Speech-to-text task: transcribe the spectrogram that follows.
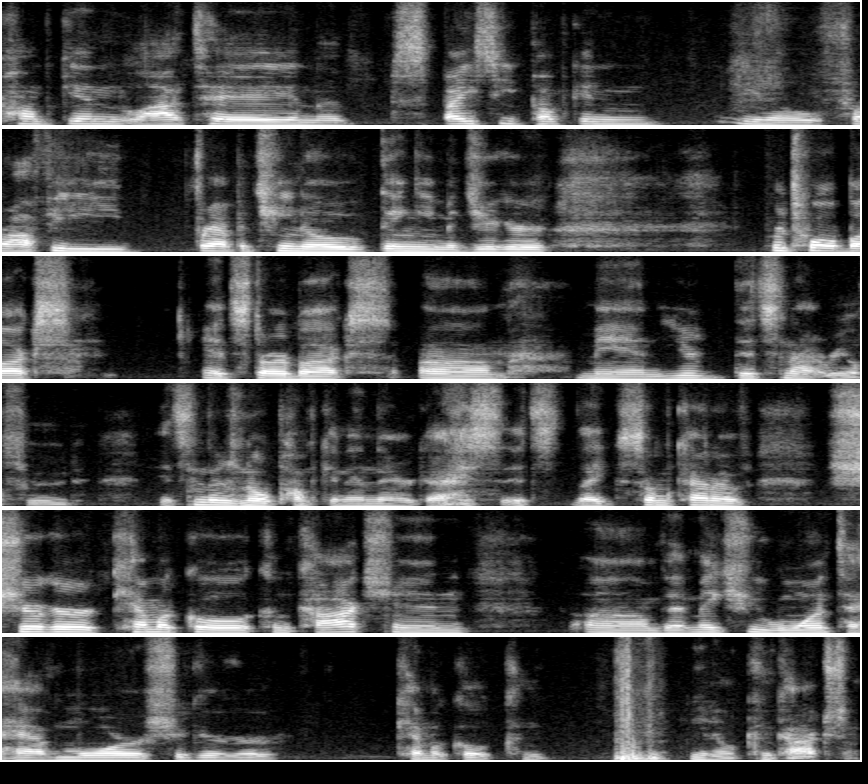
pumpkin latte and the spicy pumpkin, you know, frothy frappuccino thingy majigger for 12 bucks at Starbucks, um, man, you're that's not real food. It's there's no pumpkin in there, guys. It's like some kind of sugar chemical concoction um, that makes you want to have more sugar chemical, con- you know, concoction.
